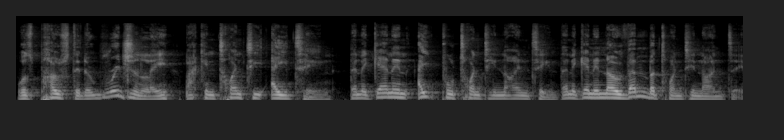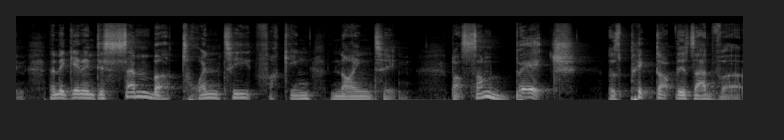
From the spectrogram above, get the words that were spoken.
was posted originally back in 2018 then again in April 2019, then again in November 2019, then again in December 20 fucking 19. But some bitch has picked up this advert,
